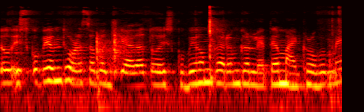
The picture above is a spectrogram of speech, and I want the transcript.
तो इसको भी हम थोड़ा सा बच गया था तो इसको भी हम गर्म कर लेते हैं माइक्रोवेव में।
